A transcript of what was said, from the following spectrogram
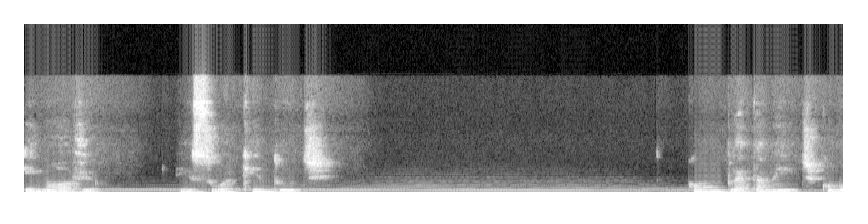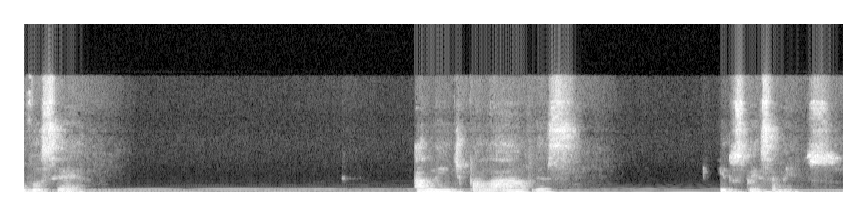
Imóvel em sua quietude, completamente como você é. além de palavras e dos pensamentos.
